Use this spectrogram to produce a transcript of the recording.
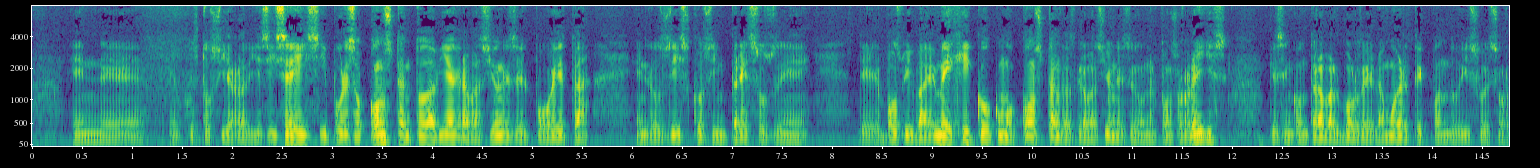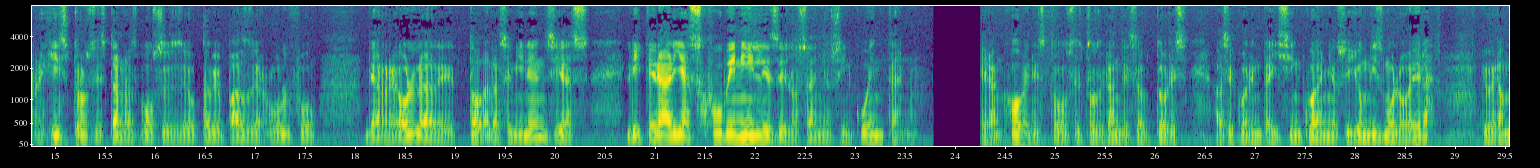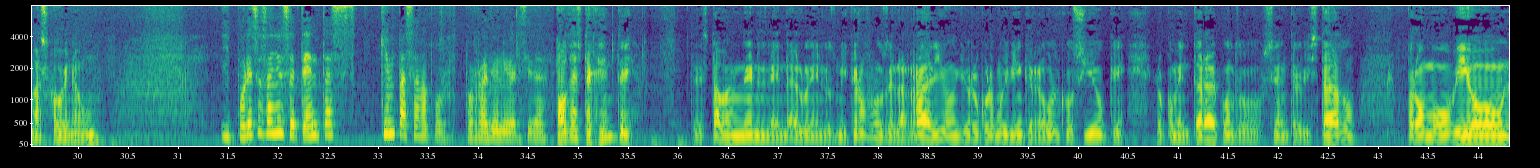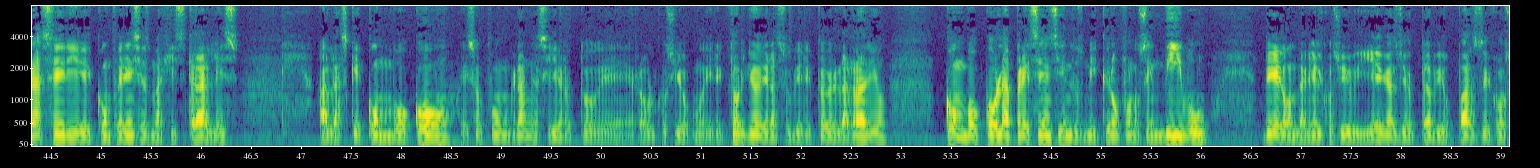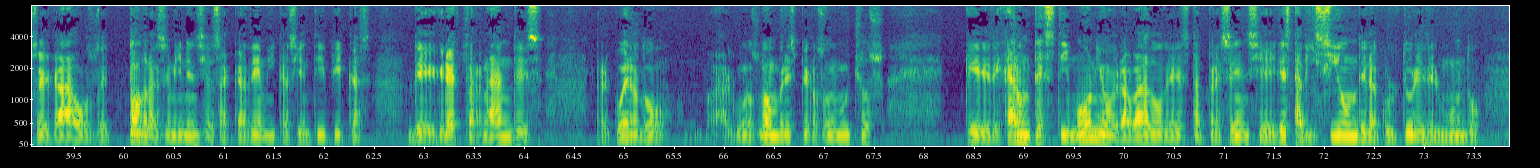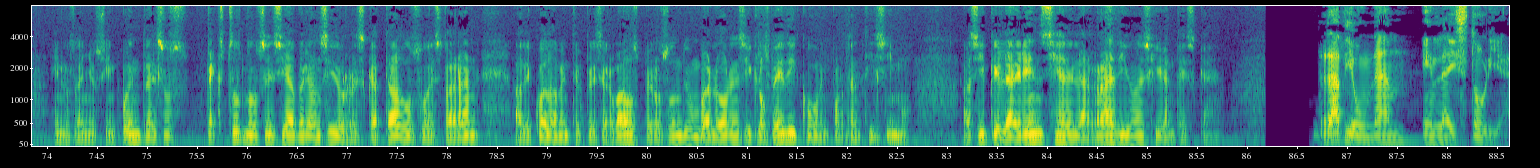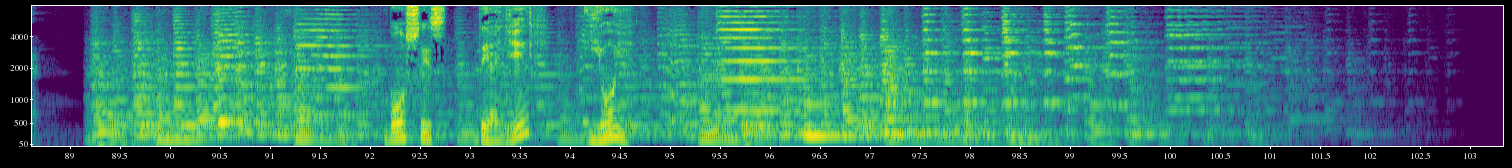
en, eh, en, Justo Sierra 16 y por eso constan todavía grabaciones del poeta en los discos impresos de, de Voz Viva de México, como constan las grabaciones de don Alfonso Reyes, que se encontraba al borde de la muerte cuando hizo esos registros. Están las voces de Octavio Paz, de Rulfo, de Arreola, de todas las eminencias literarias juveniles de los años 50. Eran jóvenes todos estos grandes autores hace 45 años y yo mismo lo era. Yo era más joven aún. Y por esos años 70, ¿quién pasaba por, por Radio Universidad? Toda esta gente. Estaban en, los micrófonos de la radio. Yo recuerdo muy bien que Raúl Cosío, que lo comentará cuando se ha entrevistado, promovió una serie de conferencias magistrales a las que convocó, eso fue un gran acierto de Raúl Cosío como director, yo era subdirector de la radio, convocó la presencia en los micrófonos en vivo de don Daniel Cosío Villegas, de Octavio Paz, de José Gaos, de todas las eminencias académicas, científicas, de Greg Fernández, recuerdo algunos nombres, pero son muchos, que dejaron testimonio grabado de esta presencia y de esta visión de la cultura y del mundo en los años 50. Esos textos no sé si habrán sido rescatados o estarán adecuadamente preservados, pero son de un valor enciclopédico importantísimo. Así que la herencia de la radio es gigantesca. Radio UNAM en la historia. Voces de ayer y hoy. Thank you.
